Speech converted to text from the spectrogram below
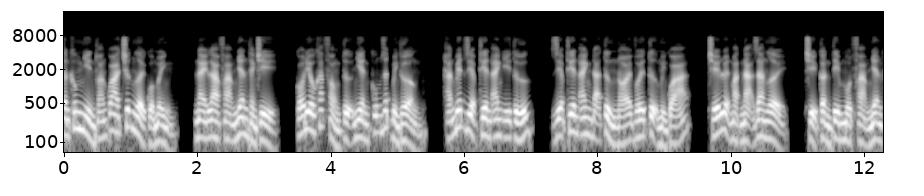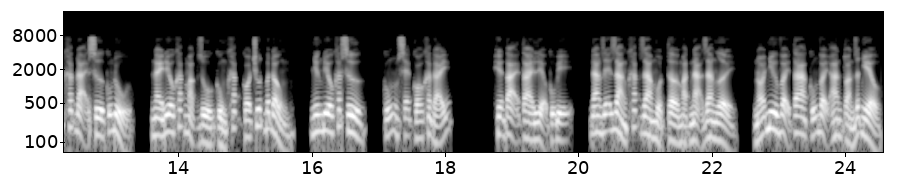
Tần không nhìn thoáng qua trước người của mình, này là phàm nhân thành trì, có điêu khắc phòng tự nhiên cũng rất bình thường. Hắn biết Diệp Thiên Anh ý tứ, Diệp Thiên Anh đã từng nói với tự mình quá, chế luyện mặt nạ ra người, chỉ cần tìm một phàm nhân khắc đại sư cũng đủ. Này điêu khắc mặc dù cùng khắc có chút bất đồng, nhưng điêu khắc sư cũng sẽ có khắc đáy. Hiện tại tài liệu cụ bị, đang dễ dàng khắc ra một tờ mặt nạ ra người, nói như vậy ta cũng vậy an toàn rất nhiều.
